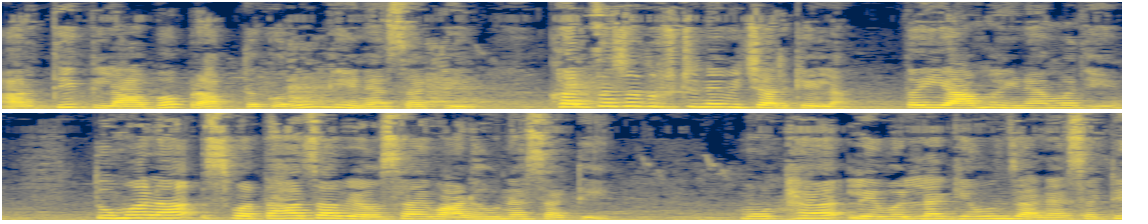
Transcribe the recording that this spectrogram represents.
आर्थिक लाभ प्राप्त करून घेण्यासाठी. खर्चाच्या दृष्टीने विचार केला तर या महिन्यामध्ये तुम्हाला स्वतःचा व्यवसाय वाढवण्यासाठी मोठ्या लेवलला घेऊन जाण्यासाठी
